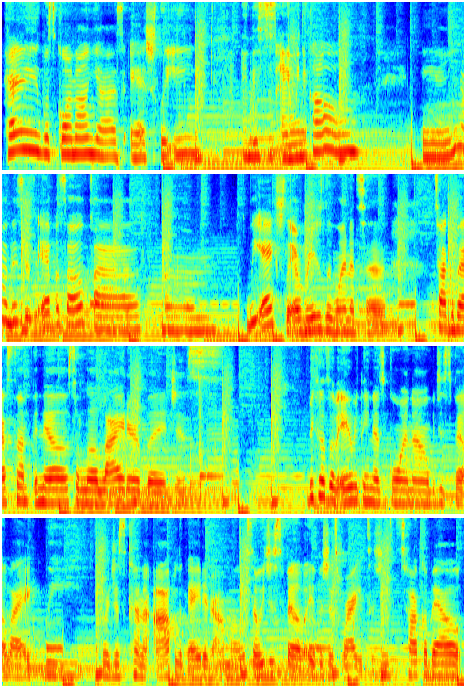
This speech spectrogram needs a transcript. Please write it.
Hey, what's going on, y'all? It's Ashley E. And this is Amy Nicole. And you know, this is episode five. Um, we actually originally wanted to talk about something else a little lighter, but just because of everything that's going on, we just felt like we were just kind of obligated almost. So we just felt it was just right to just talk about,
